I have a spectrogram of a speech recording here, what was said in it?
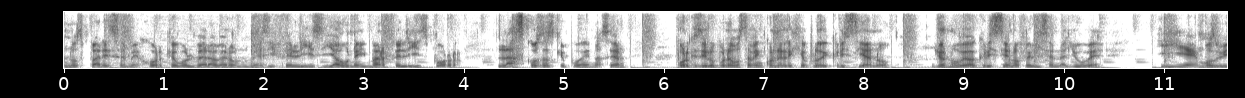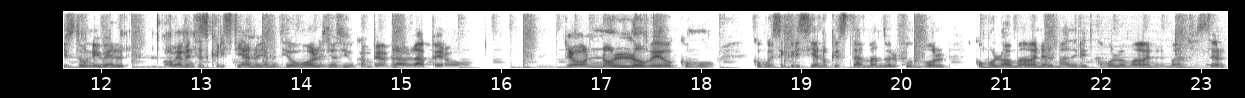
nos parece mejor que volver a ver a un Messi feliz y a un Neymar feliz por las cosas que pueden hacer. Porque si lo ponemos también con el ejemplo de Cristiano, yo no veo a Cristiano feliz en la Juve y hemos visto un nivel, obviamente es Cristiano, ya ha metido goles, ya ha sido campeón, bla, bla, pero yo no lo veo como, como ese Cristiano que está amando el fútbol, como lo amaba en el Madrid, como lo amaba en el Manchester.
